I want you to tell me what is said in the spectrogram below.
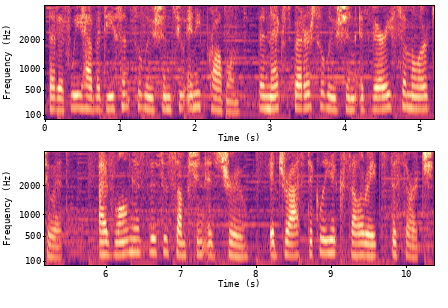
that if we have a decent solution to any problem, the next better solution is very similar to it. As long as this assumption is true, it drastically accelerates the search.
